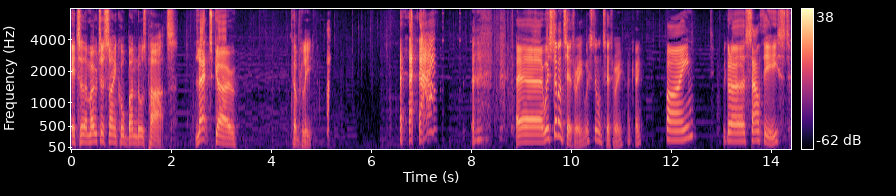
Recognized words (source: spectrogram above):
it's a motorcycle bundles parts. Let's go. Complete. Uh, we're still on tier three. We're still on tier three. Okay, fine. We got a southeast.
